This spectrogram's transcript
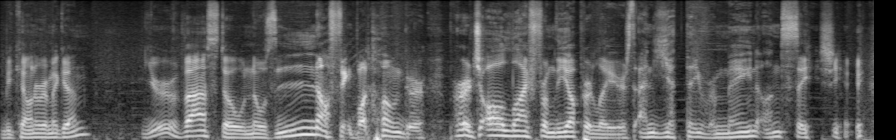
Let me counter him again. Your Vasto knows nothing but hunger. Purge all life from the upper layers, and yet they remain unsatiated.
